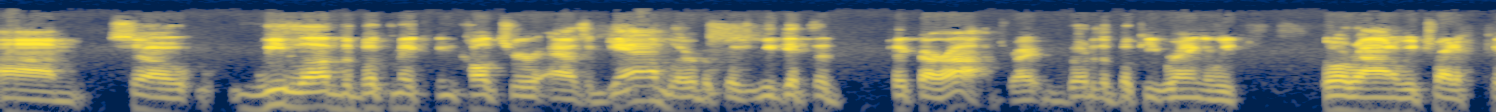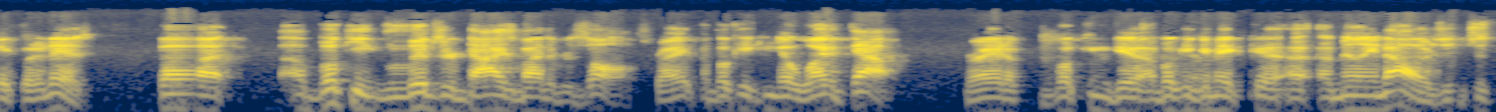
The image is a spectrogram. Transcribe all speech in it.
Um, so we love the bookmaking culture as a gambler because we get to pick our odds, right? We go to the bookie ring and we go around and we try to pick what it is. But a bookie lives or dies by the results, right? A bookie can get wiped out right? A book can get a book can make a, a million dollars. It just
